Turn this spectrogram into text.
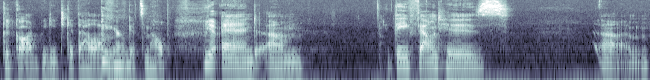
"Good God, we need to get the hell out of here and get some help." Yeah. And um, they found his, um,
